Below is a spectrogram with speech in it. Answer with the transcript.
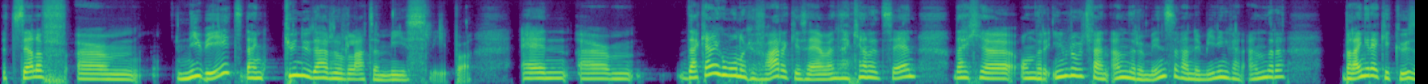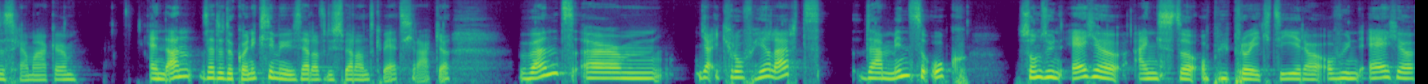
het zelf um, niet weet, dan kun je daardoor laten meeslepen. En um, dat kan gewoon een gevaarlijke zijn, want dan kan het zijn dat je onder invloed van andere mensen, van de mening van anderen, belangrijke keuzes gaat maken. En dan zet de connectie met jezelf dus wel aan het kwijtraken. Want um, ja, ik geloof heel hard dat mensen ook soms hun eigen angsten op u projecteren of hun eigen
